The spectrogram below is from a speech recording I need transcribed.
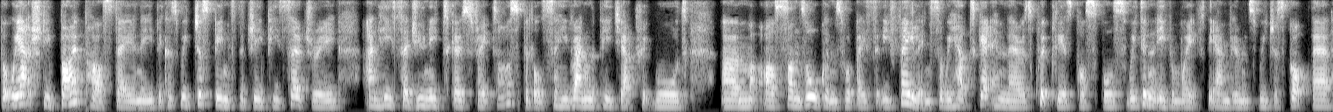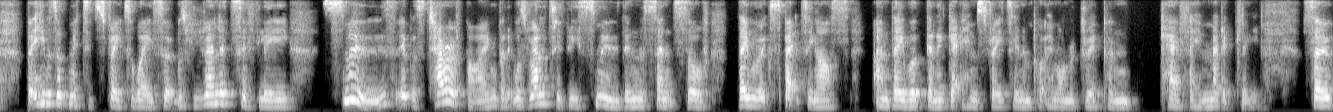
but we actually bypassed A&E because we'd just been to the GP surgery and he said you need to go straight to hospital. So he rang the pediatric ward. Um, our son's organs were basically failing so we had to get him there as quickly as possible. So we didn't even wait for the ambulance we just got there. But he was admitted straight away so it was relatively smooth. It was terrifying but it was relatively smooth in the sense of they were expecting us and they were going to get him straight in and put him on a drip and care for him medically. So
